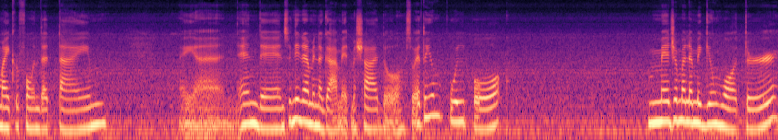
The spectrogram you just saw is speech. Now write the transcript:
microphone that time. Ayan. And then, so hindi namin nagamit masyado. So, ito yung pool po. Medyo malamig yung water.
